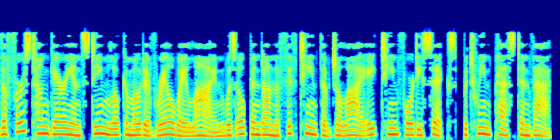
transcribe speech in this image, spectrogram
The first Hungarian steam locomotive railway line was opened on 15 July 1846, between Pest and Vac.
